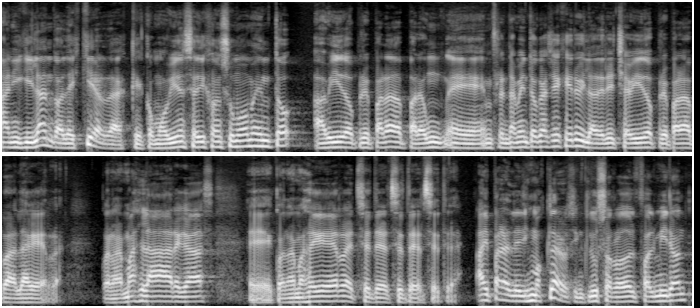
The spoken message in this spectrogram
aniquilando a la izquierda, que como bien se dijo en su momento, ha habido preparada para un eh, enfrentamiento callejero y la derecha ha habido preparada para la guerra, con armas largas, eh, con armas de guerra, etcétera, etcétera, etcétera. Hay paralelismos claros, incluso Rodolfo Almirón,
